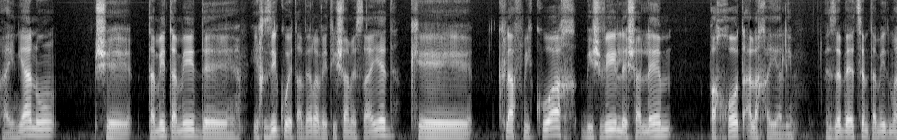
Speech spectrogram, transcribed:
העניין הוא שתמיד תמיד אה, החזיקו את אברה ואת הישאם א-סייד כקלף מיקוח בשביל לשלם פחות על החיילים. וזה בעצם תמיד מה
